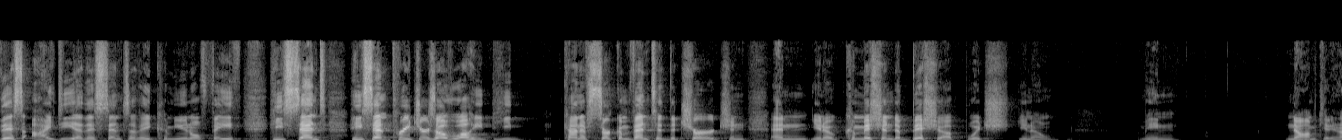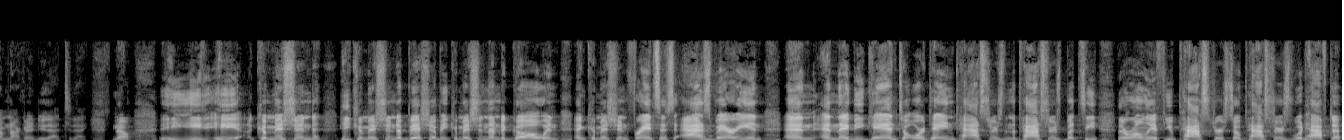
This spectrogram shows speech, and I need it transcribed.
this idea, this sense of a communal faith. He sent, he sent preachers over. Well, he, he kind of circumvented the church and, and, you know, commissioned a bishop, which, you know, I mean, no, I'm kidding. I'm not going to do that today. No, he, he, he, commissioned he commissioned a bishop. He commissioned them to go and, and commission Francis Asbury, and, and, and they began to ordain pastors and the pastors. But see, there were only a few pastors, so pastors would have to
